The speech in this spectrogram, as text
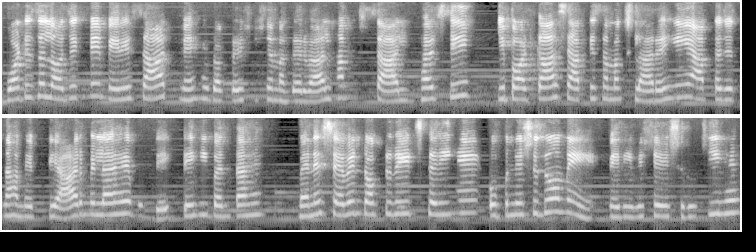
what is the logic में मेरे साथ में है डॉक्टर शीशम अग्रवाल हम साल भर से ये पॉडकास्ट आपके समक्ष ला रहे हैं। आपका जितना हमें प्यार मिला है, वो देखते ही बनता है। मैंने सेवन डॉक्टरेट्स करी हैं। उपनिषदों में मेरी विशेष रुचि है।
